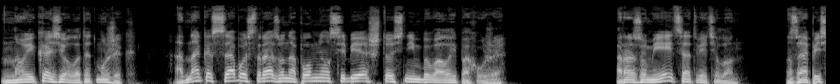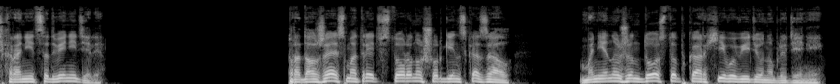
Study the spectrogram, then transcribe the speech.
Ну и козел этот мужик. Однако Сабо сразу напомнил себе, что с ним бывало и похуже. «Разумеется», — ответил он. «Запись хранится две недели». Продолжая смотреть в сторону, Шургин сказал, «Мне нужен доступ к архиву видеонаблюдений».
